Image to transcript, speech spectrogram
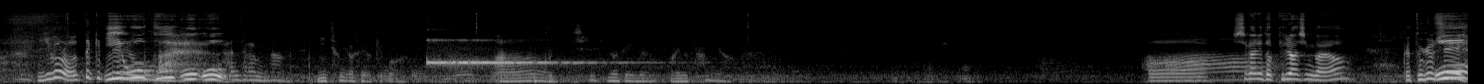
이걸 어떻게 25955. 한 사람당 2천이라고 생각해봐. 아. 97년생이면 마이너스 3이야. 어, 시간이 더 필요하신가요? 그 도겸 씨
